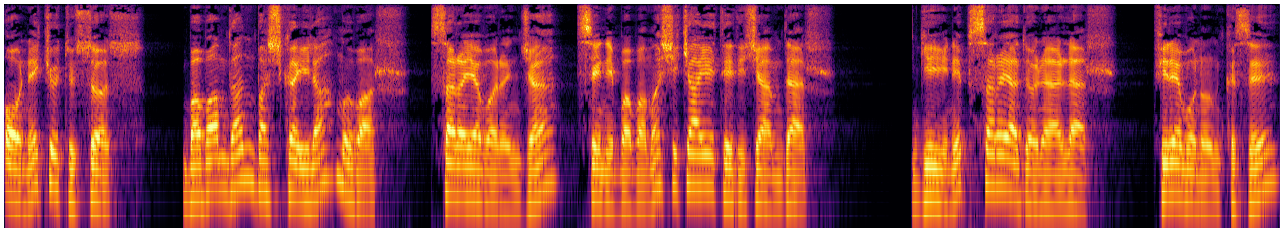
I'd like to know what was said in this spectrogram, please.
o ne kötü söz. Babamdan başka ilah mı var? Saraya varınca seni babama şikayet edeceğim der. Giyinip saraya dönerler. Firavun'un kızı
